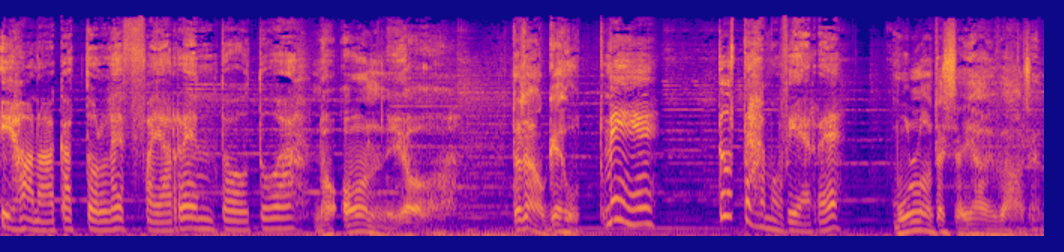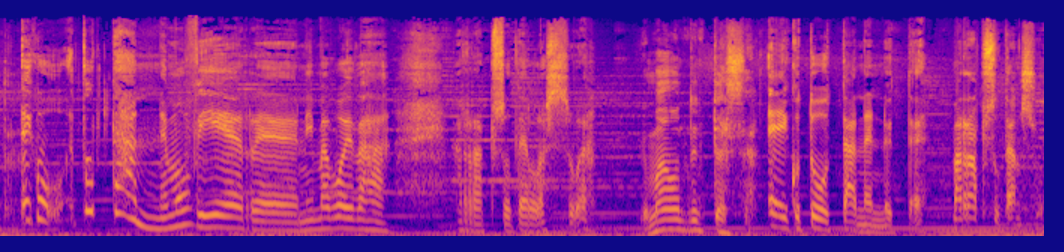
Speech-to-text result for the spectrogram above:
Ihanaa katsoa leffa ja rentoutua. No on joo. Tätä on kehuttu. Niin, tuu tähän mun viereen. Mulla on tässä ihan hyvä asento. Eiku, tuu tänne mun viereen, niin mä voin vähän rapsutella sua. Ja mä oon nyt tässä. Ei kun tuu tänne nyt, mä rapsutan sua.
